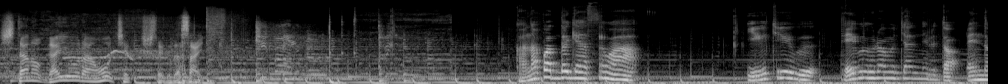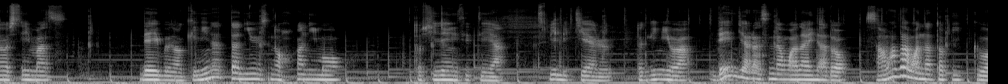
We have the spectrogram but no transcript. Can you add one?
下の概要欄をチェックしてください。このポッドキャストは YouTube デイブフロムチャンネルと連動しています。デイブの気になったニュースの他にも都市伝説やスピリチュアル時にはデンジャラスな話題など様々なトピックを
